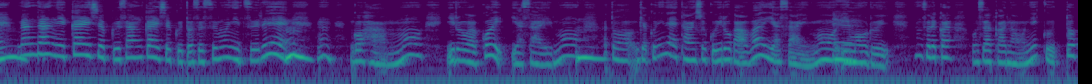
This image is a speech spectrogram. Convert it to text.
うんだんだん2回食3回食と進むにつれ、うんうん、ご飯も色が濃い野菜も、うんあと逆にね単色色が淡い野菜も、ええ芋類うんそれからお魚お肉と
